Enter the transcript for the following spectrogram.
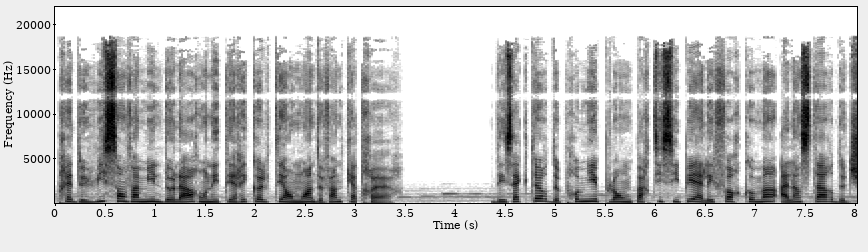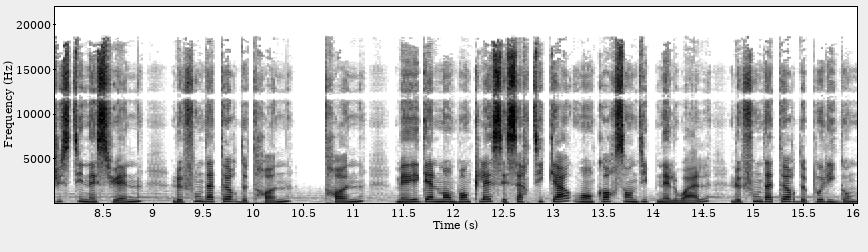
près de 820 000 dollars ont été récoltés en moins de 24 heures. Des acteurs de premier plan ont participé à l'effort commun à l'instar de Justin Suen, le fondateur de Tron, Tron, mais également Bankless et Certica ou encore Sandip Nelwal, le fondateur de Polygon,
